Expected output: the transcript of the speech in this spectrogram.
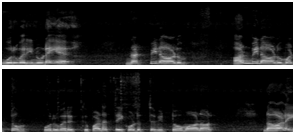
ஒருவரினுடைய நட்பினாலும் அன்பினாலும் மட்டும் ஒருவருக்கு பணத்தை கொடுத்து விட்டோமானால் நாளை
